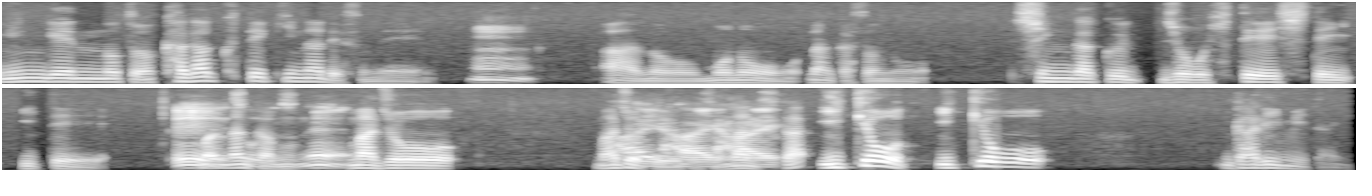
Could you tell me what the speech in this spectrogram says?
人間のその科学的なですね、うん。あのものをなんかその神学上否定していて、ええまあ、なんか。魔女、魔女というか、はいはいはいなんですか異教異教狩りみたいな、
